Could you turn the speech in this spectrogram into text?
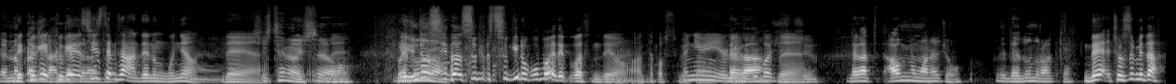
열 네, 그게 그게 되더라도. 시스템상 안 되는군요. 네. 시스템이 어딨어요. 네. 내 우리 윤정 씨가 수기, 수기로 뽑아야 될 것 같은데요. 안타깝습니다. 형님이 열명 내가- 뽑아주십시오. 네. 내가 아홉 명만 해줘. 근데 내 돈으로 할게. 네, 좋습니다.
